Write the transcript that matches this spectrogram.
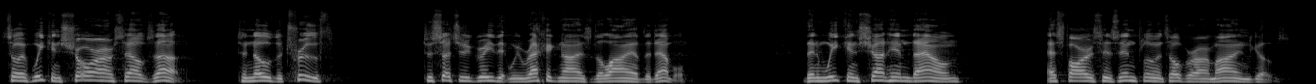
So if we can shore ourselves up to know the truth to such a degree that we recognize the lie of the devil, then we can shut him down as far as his influence over our mind goes.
